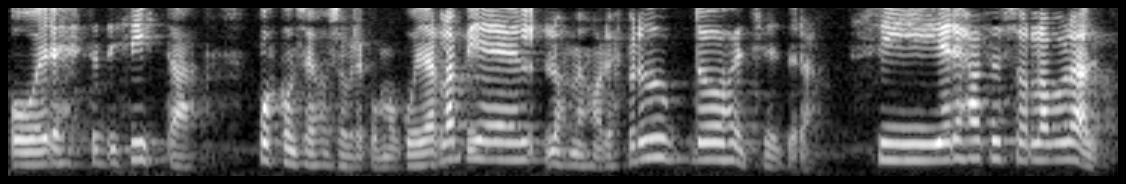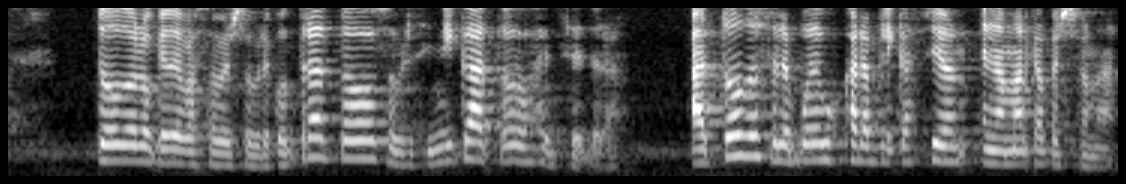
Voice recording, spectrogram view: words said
o eres esteticista, pues consejos sobre cómo cuidar la piel, los mejores productos, etc. Si eres asesor laboral, todo lo que debas saber sobre contratos, sobre sindicatos, etc. A todo se le puede buscar aplicación en la marca personal.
